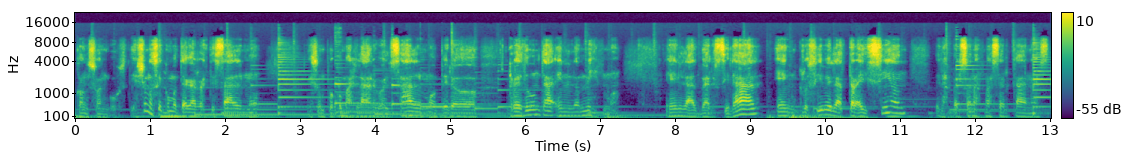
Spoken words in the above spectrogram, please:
con su angustia. Yo no sé cómo te agarra este salmo, es un poco más largo el salmo, pero redunda en lo mismo, en la adversidad e inclusive la traición de las personas más cercanas,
